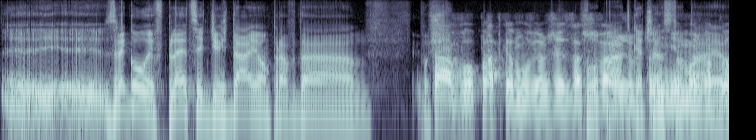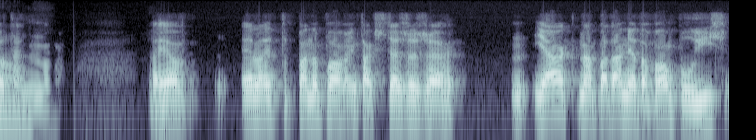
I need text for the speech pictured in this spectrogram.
yy, z reguły w plecy gdzieś dają, prawda? w- po- tak, w łopatkę mówią, że zaszywają, żeby to nie można było ten, no. A ja, ale to panu powiem tak szczerze, że jak na badania do WOMP-u iść,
